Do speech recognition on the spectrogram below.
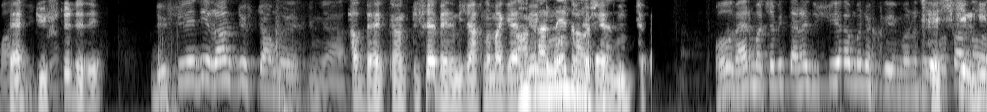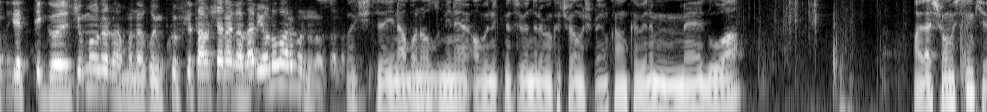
bana Berk gidiyor. düştü dedi. Düştü dedi rank düştü amına koyayım ya. Abi Berk gank düşer benim hiç aklıma gelmiyor Adran nedir, hoş Berk geldin. düşer. Oğlum her maça bir tane düşüyor amına koyayım onu. Seçkin hiddetli gözcü mü olur amına koyayım. Küflü tavşana kadar yolu var bunun o zaman. Bak işte yine abone oldum yine abonelik mesajı gönderime kaç olmuş benim kanka benim Melua. Paylaşmamışsın ki.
